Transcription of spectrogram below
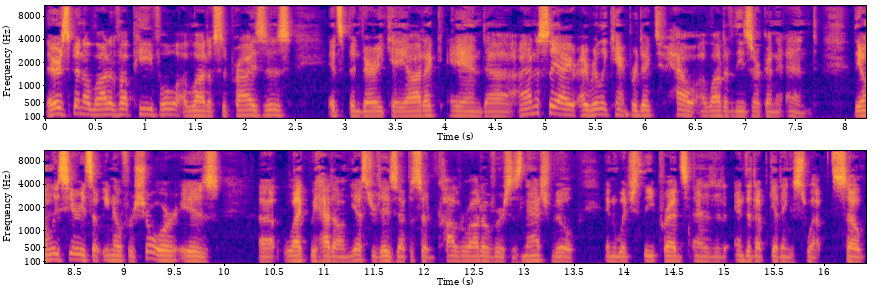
there's been a lot of upheaval, a lot of surprises, it's been very chaotic, and uh, honestly, I, I, really can't predict how a lot of these are going to end. The only series that we know for sure is, uh, like we had on yesterday's episode, Colorado versus Nashville, in which the Preds ended, ended up getting swept. So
